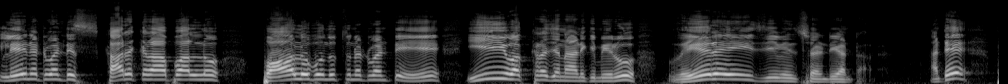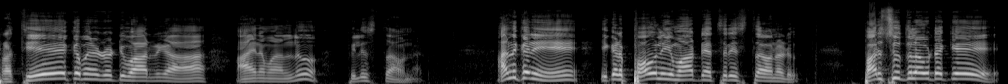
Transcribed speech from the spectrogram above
లేనటువంటి కార్యకలాపాల్లో పాలు పొందుతున్నటువంటి ఈ వక్రజనానికి మీరు వేరే జీవించండి అంటారు అంటే ప్రత్యేకమైనటువంటి వారినిగా ఆయన మనల్ని పిలుస్తూ ఉన్నాడు. అందుకని ఇక్కడ పౌలు ఈ మాటను హెచ్చరిస్తూ ఉన్నాడు. పరిశుద్ధులవుటకే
